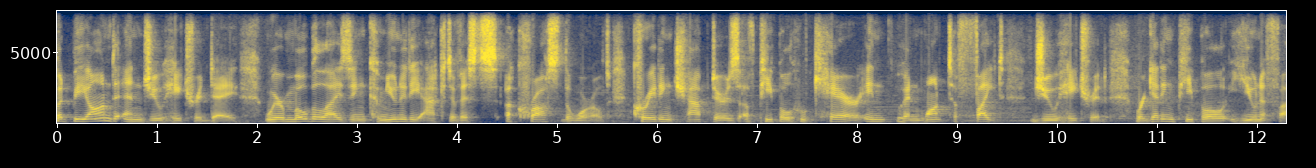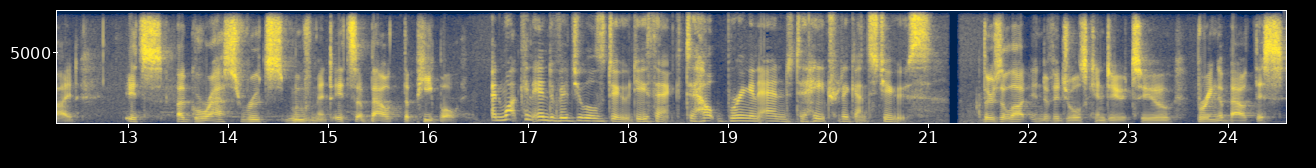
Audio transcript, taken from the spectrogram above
But beyond End Jew Hatred Day, we're mobilizing community activists across the world, creating chapters of people who care in, and want to fight Jew hatred. We're getting people unified. It's a grassroots movement. It's about the people. And what can individuals do, do you think, to help bring an end to hatred against Jews? There's a lot individuals can do to bring about this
